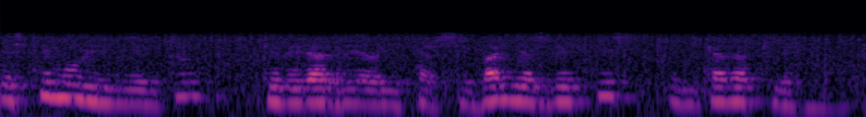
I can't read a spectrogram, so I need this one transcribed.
Este movimiento deberá realizarse varias veces en cada pierna.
